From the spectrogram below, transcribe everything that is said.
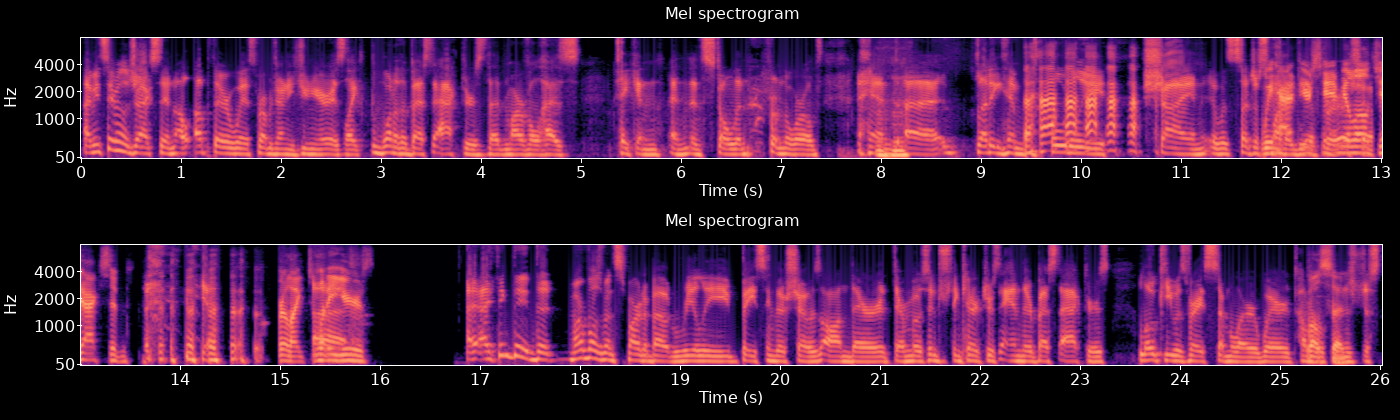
I mean, Samuel Jackson uh, up there with Robert Downey Jr. is like one of the best actors that Marvel has taken and, and stolen from the world and uh letting him totally shine it was such a We had your Samuel L. Jackson Yeah. for like 20 Uh, years. I, I think they, that Marvel has been smart about really basing their shows on their their most interesting characters and their best actors. Loki was very similar, where Tom Well Wilson said. is just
